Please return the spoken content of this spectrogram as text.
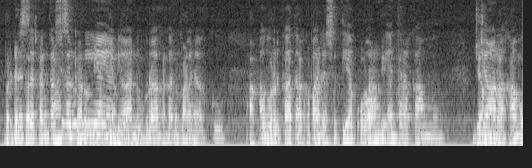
Berdasarkan kasih karunia yang dianugerahkan kepadaku, aku. Berkata kepada setiap orang di antara kamu, Janganlah kamu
